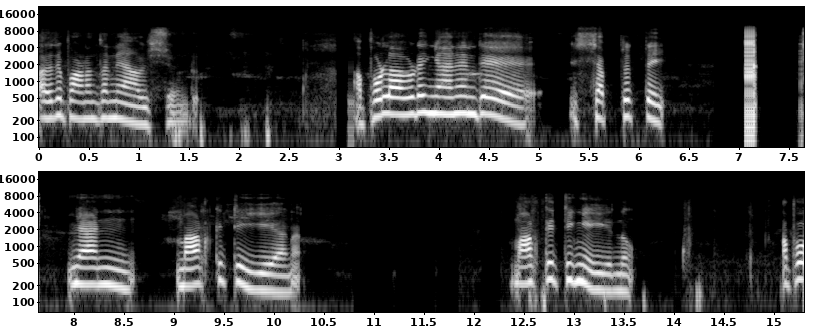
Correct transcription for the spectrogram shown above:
അതിന് പണം തന്നെ ആവശ്യമുണ്ട്. അപ്പോൾ അവിടെ ഞാൻ എന്റെ ശബ്ദത്തെ ഞാൻ മാർക്കറ്റ് ചെയ്യുകയാണ്. മാർക്കറ്റിംഗ് ചെയ്യുന്നു. അപ്പോൾ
